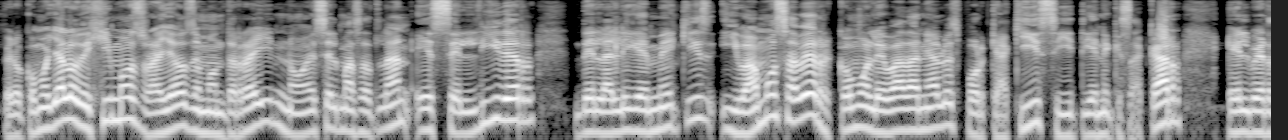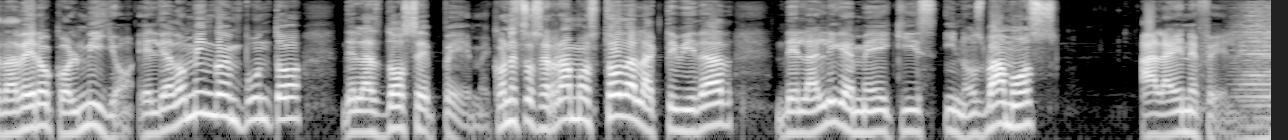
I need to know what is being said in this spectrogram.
pero como ya lo dijimos, Rayados de Monterrey no es el Mazatlán, es el líder de la Liga MX y vamos a ver cómo le va a Dani Alves porque aquí sí tiene que sacar el verdadero colmillo. El día domingo en punto de las 12 pm. Con esto cerramos toda la actividad de la Liga MX y nos vamos a la NFL.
